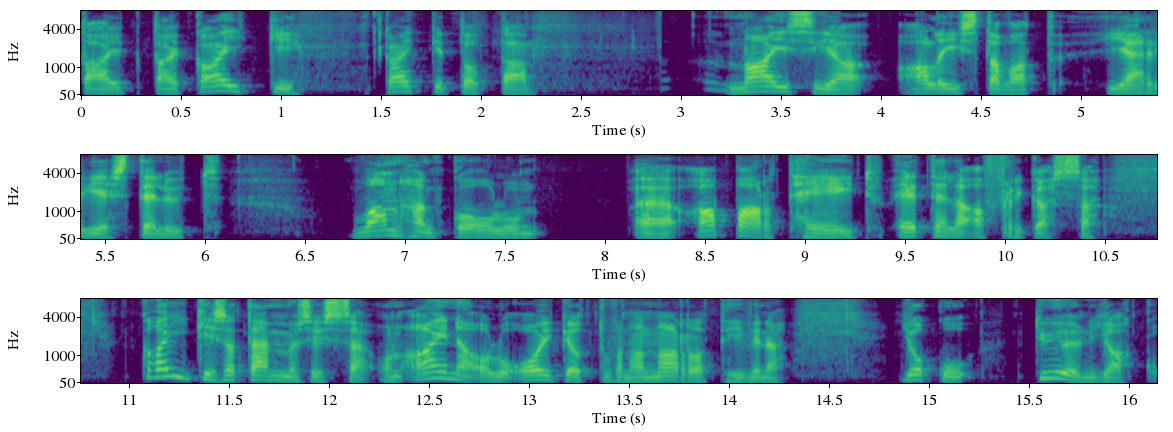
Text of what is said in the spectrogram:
tai, tai kaikki, kaikki tota, naisia alistavat järjestelyt, vanhan koulun apartheid Etelä-Afrikassa, kaikissa tämmöisissä on aina ollut oikeuttavana narratiivina joku työnjako.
